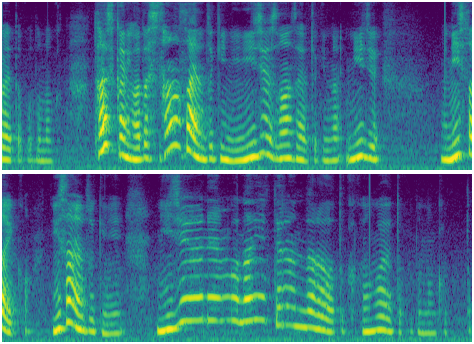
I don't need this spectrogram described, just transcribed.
えたことなく確かに私3歳の時に23歳の時な20 2歳か。2歳の時に20年後何してるんだろうとか考えたことなかった。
